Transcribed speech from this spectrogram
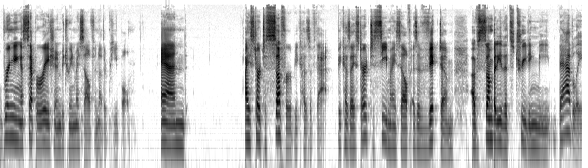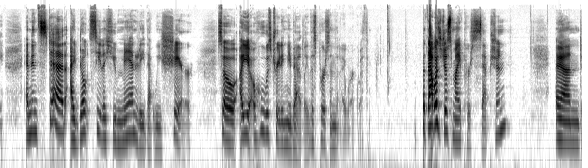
bringing a separation between myself and other people. And I start to suffer because of that, because I start to see myself as a victim of somebody that's treating me badly. And instead, I don't see the humanity that we share. So, uh, I, who was treating me badly? This person that I work with. But that was just my perception. And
